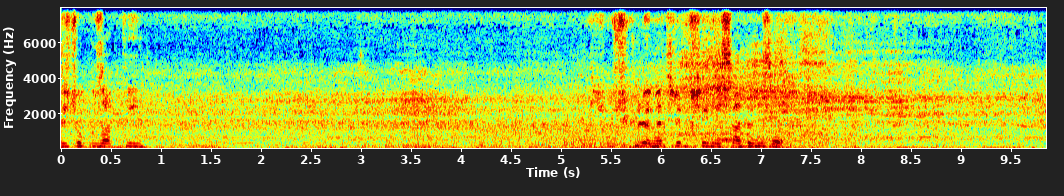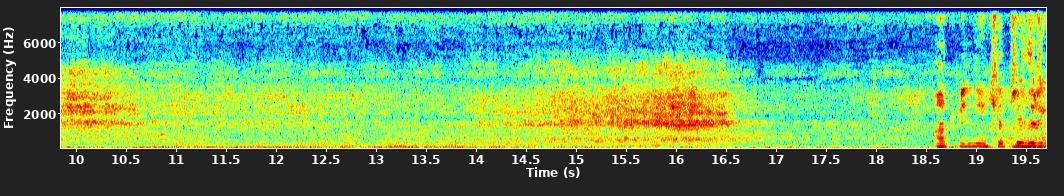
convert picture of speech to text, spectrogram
Bize çok uzak değil. 2-3 kilometre bir şey mesafemiz var. Ant Birliği'nin kepçeleri gibi.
